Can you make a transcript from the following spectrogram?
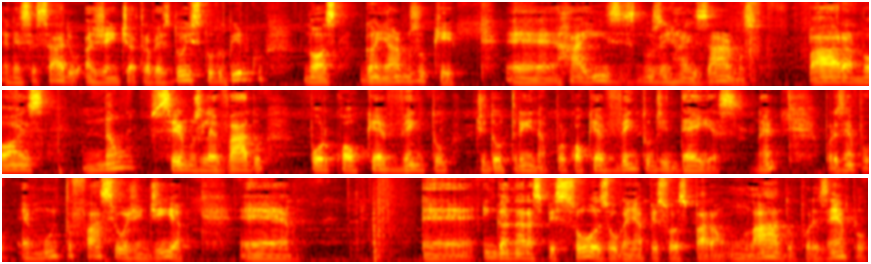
é necessário a gente, através do estudo bíblico, nós ganharmos o que? É, raízes, nos enraizarmos para nós não sermos levados por qualquer vento de doutrina, por qualquer vento de ideias. Né? Por exemplo, é muito fácil hoje em dia é, é, enganar as pessoas ou ganhar pessoas para um lado, por exemplo,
